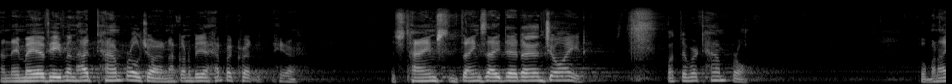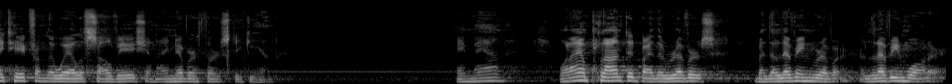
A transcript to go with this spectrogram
And they may have even had temporal joy. I'm not going to be a hypocrite here. There's times and things I did I enjoyed, but they were temporal. But when I take from the well of salvation, I never thirst again. Amen. When I am planted by the rivers, by the living river, living water,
